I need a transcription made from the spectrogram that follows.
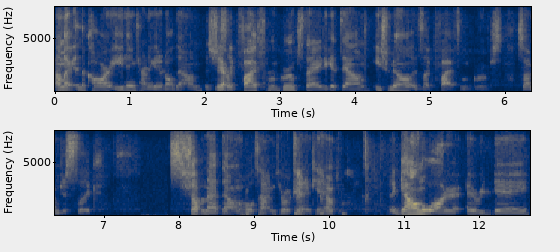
I'm like in the car eating, trying to get it all down. It's just like five food groups that I need to get down. Each meal is like five food groups, so I'm just like shoving that down the whole time throughout training camp. a gallon of water every day.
